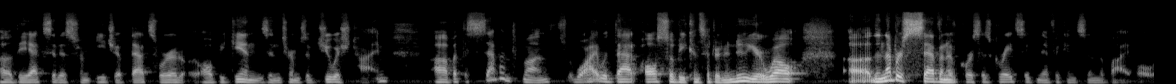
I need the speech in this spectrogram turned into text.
of the Exodus from Egypt. That's where it all begins in terms of Jewish time. Uh, but the seventh month, why would that also be considered a new year? Well, uh, the number seven, of course, has great significance in the Bible.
